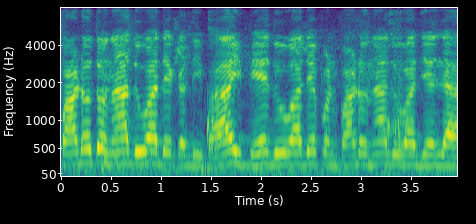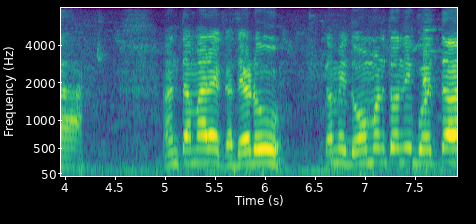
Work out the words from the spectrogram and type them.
પાડો તો ના દુવા દે કદી. ભાઈ ભે દુવા દે પણ પાડો ના દુવા દે અલ્યા. અને તમારે ગધેડું તમે દોમણ તો નહીં બોલતા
